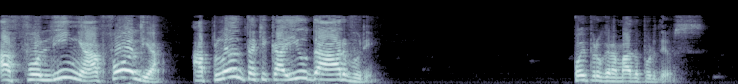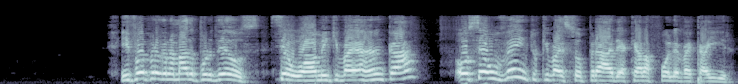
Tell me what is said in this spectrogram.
a folhinha, a folha, a planta que caiu da árvore, foi programada por Deus. E foi programado por Deus se é o homem que vai arrancar, ou se é o vento que vai soprar e aquela folha vai cair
